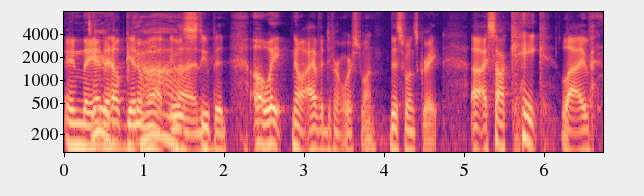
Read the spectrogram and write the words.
and they had to Dear help get him up. It was stupid. Oh wait, no, I have a different worst one. This one's great. Uh, I saw Cake live.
